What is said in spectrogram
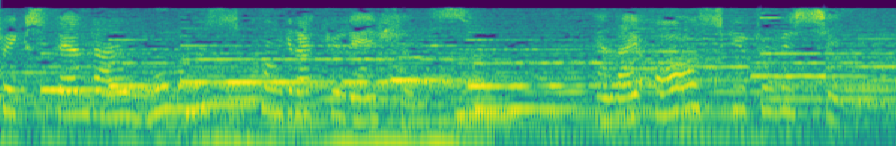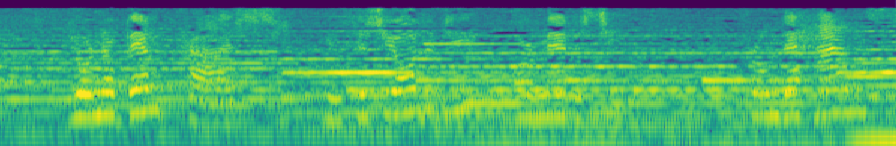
to extend our warmest congratulations and I ask you to receive your Nobel Prize in Physiology or Medicine from the hands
